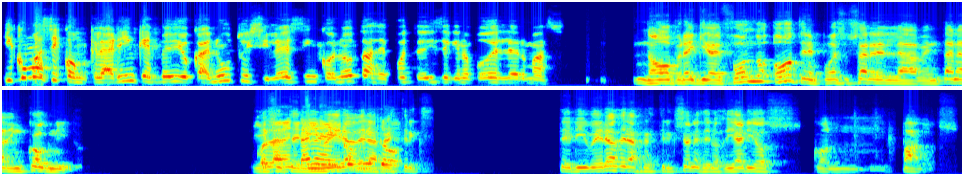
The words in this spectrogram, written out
¿Y cómo haces con Clarín, que es medio canuto, y si lees cinco notas, después te dice que no podés leer más? No, pero hay que ir al fondo o te puedes usar la ventana de incógnito. Y Con eso la te de libera de las incógnito- restric- te liberas de las restricciones de los diarios con pagos.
